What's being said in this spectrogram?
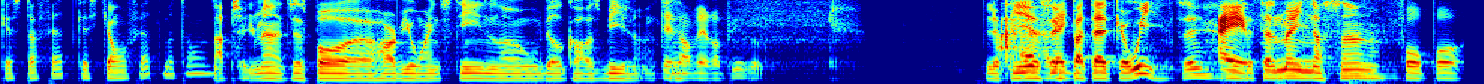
qu'est-ce que tu as fait, qu'est-ce qu'ils ont fait, mettons. Absolument. Tu sais, c'est pas euh, Harvey Weinstein là, ou Bill Cosby. Là, tu les sais. en verras plus. là. Le Ah, pire, c'est avec- que peut-être que oui. tu sais. Hey, c'est tellement innocent. Là. Faut pas.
